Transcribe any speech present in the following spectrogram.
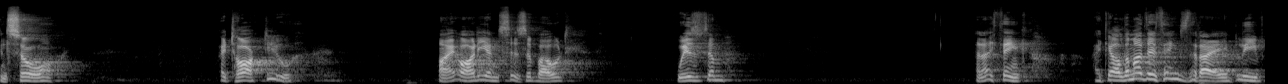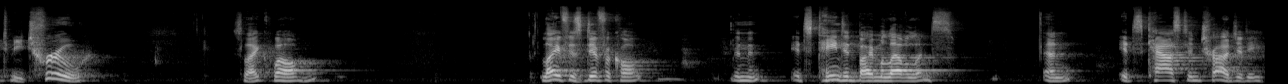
And so I talk to my audiences about wisdom. And I think I tell them other things that I believe to be true. It's like, well, life is difficult and it's tainted by malevolence and it's cast in tragedy.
